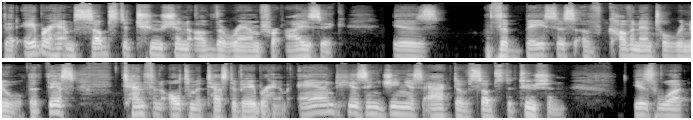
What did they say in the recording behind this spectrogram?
that Abraham's substitution of the ram for Isaac is the basis of covenantal renewal, that this 10th and ultimate test of Abraham and his ingenious act of substitution is what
